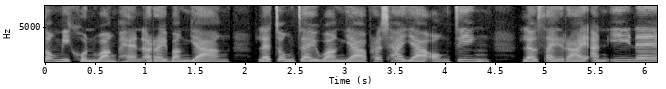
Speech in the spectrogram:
ต้องมีคนวางแผนอะไรบางอย่าง และจงใจวางยาพระชายาอ๋องจิ้ง แล้วใส่ร้ายอันอี้แน่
